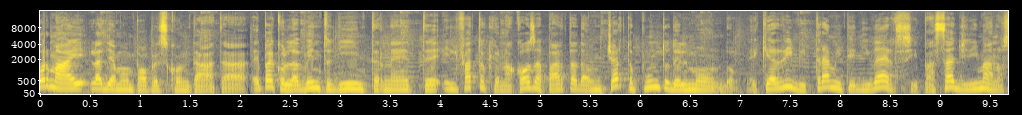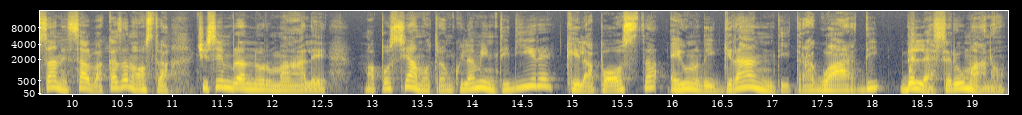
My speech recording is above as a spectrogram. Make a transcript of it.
ormai la diamo un po' per scontata. E poi con l'avvento di internet, il fatto che una cosa parta da un certo punto del mondo e che arrivi tramite diversi passaggi di mano sana e salva a casa nostra ci sembra normale. Ma possiamo tranquillamente dire che la posta è uno dei grandi traguardi dell'essere umano.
